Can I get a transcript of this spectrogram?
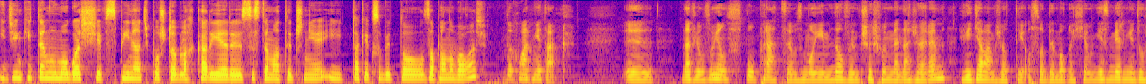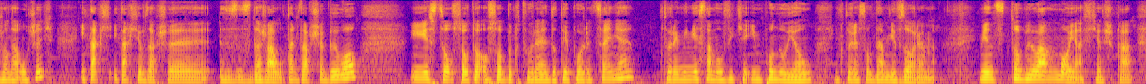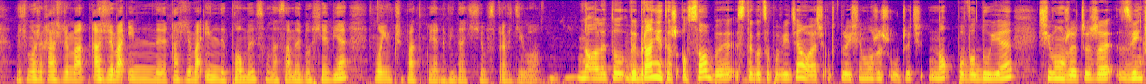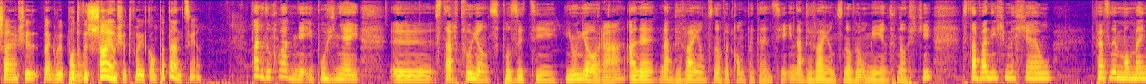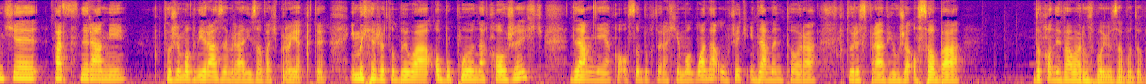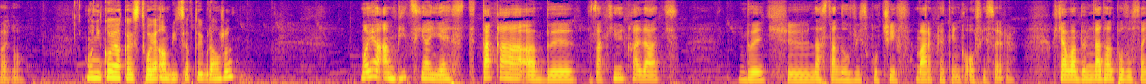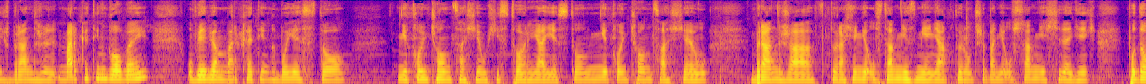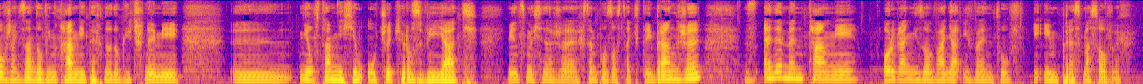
I dzięki temu mogłaś się wspinać po szczeblach kariery systematycznie i tak, jak sobie to zaplanowałaś? Dokładnie tak. Y nawiązując współpracę z moim nowym przyszłym menadżerem, wiedziałam, że od tej osoby mogę się niezmiernie dużo nauczyć i tak, i tak się zawsze zdarzało. Tak zawsze było i jest, są, są to osoby, które do tej pory cenię, które mi niesamowicie imponują i które są dla mnie wzorem. Więc to była moja ścieżka. Być może każdy ma, każdy ma, inny, każdy ma inny pomysł na samego siebie. W moim przypadku, jak widać, się sprawdziło. No ale to wybranie też osoby, z tego co powiedziałaś, od której się możesz uczyć, no powoduje siłą rzeczy, że zwiększają się, jakby podwyższają się Twoje kompetencje. Tak, dokładnie. I później y, startując z pozycji juniora, ale nabywając nowe kompetencje i nabywając nowe umiejętności, stawaliśmy się w pewnym momencie partnerami, którzy mogli razem realizować projekty. I myślę, że to była obopólna korzyść dla mnie jako osoby, która się mogła nauczyć i dla mentora, który sprawił, że osoba dokonywała rozwoju zawodowego. Moniko, jaka jest Twoja ambicja w tej branży? Moja ambicja jest taka, aby za kilka lat być y, na stanowisku Chief Marketing Officer. Chciałabym nadal pozostać w branży marketingowej. Uwielbiam marketing, bo jest to niekończąca się historia, jest to niekończąca się branża, która się nieustannie zmienia, którą trzeba nieustannie śledzić, podążać za nowinkami technologicznymi nieustannie się uczyć, rozwijać, więc myślę, że chcę pozostać w tej branży z elementami organizowania eventów i imprez masowych.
